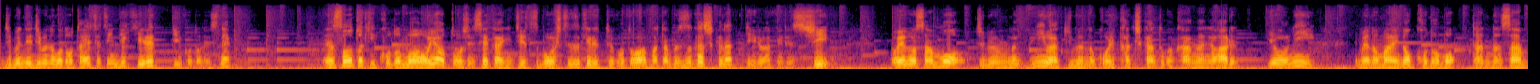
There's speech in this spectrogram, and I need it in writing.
自分で自分のことを大切にできてるっていうことですね。その時子供は親を通して世界に絶望し続けるっていうことはまた難しくなっているわけですし親御さんも自分には自分のこういう価値観とか考えがあるように目の前の子供旦那さん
